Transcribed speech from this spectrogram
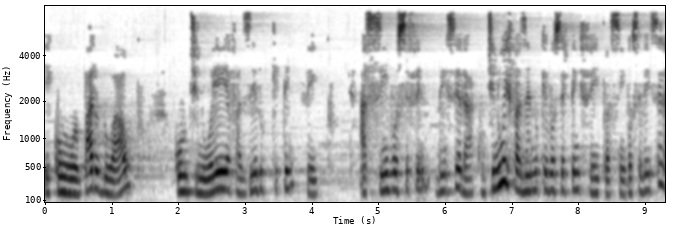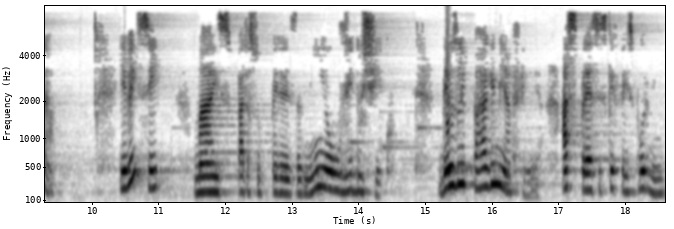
e com o amparo do alto, continuei a fazer o que tem feito. Assim você vencerá. Continue fazendo o que você tem feito, assim você vencerá. E venci mas, para surpresa minha, ouvi do Chico: Deus lhe pague, minha filha, as preces que fez por mim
